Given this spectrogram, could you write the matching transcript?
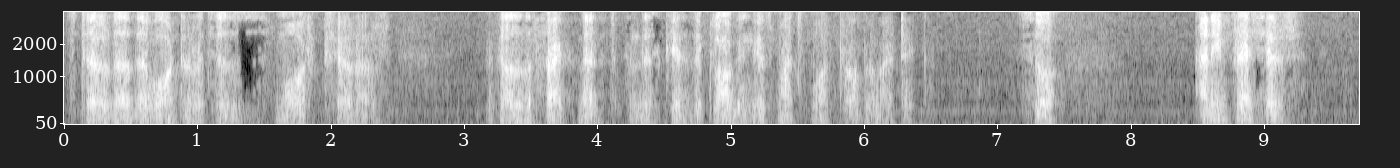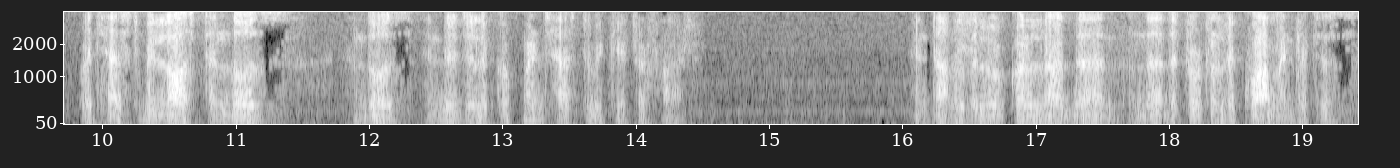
still the, the water which is more purer because of the fact that in this case the clogging is much more problematic. So, any pressure which has to be lost in those in those individual equipments has to be catered for in terms of the local, uh, the, the, the, total requirement which is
